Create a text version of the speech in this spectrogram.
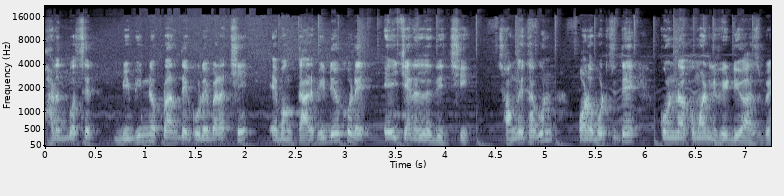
ভারতবর্ষের বিভিন্ন প্রান্তে ঘুরে বেড়াচ্ছি এবং তার ভিডিও করে এই চ্যানেলে দিচ্ছি। সঙ্গে থাকুন, পরবর্তীতে কন্যাকুমারীর ভিডিও আসবে।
